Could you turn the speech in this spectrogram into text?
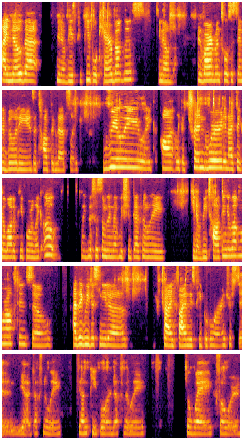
I know that you know these people care about this. You know, environmental sustainability is a topic that's like really like on like a trend word, and I think a lot of people are like, oh, like this is something that we should definitely, you know, be talking about more often. So I think we just need to try and find these people who are interested and yeah definitely young people are definitely the way forward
